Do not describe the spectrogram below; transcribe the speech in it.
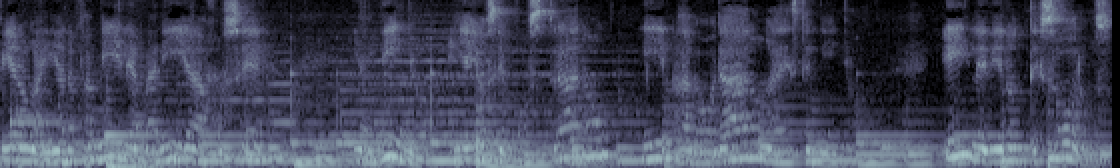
vieron ahí a la familia, a María, a José y al niño, y ellos se postraron y adoraron a este niño y le dieron tesoros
